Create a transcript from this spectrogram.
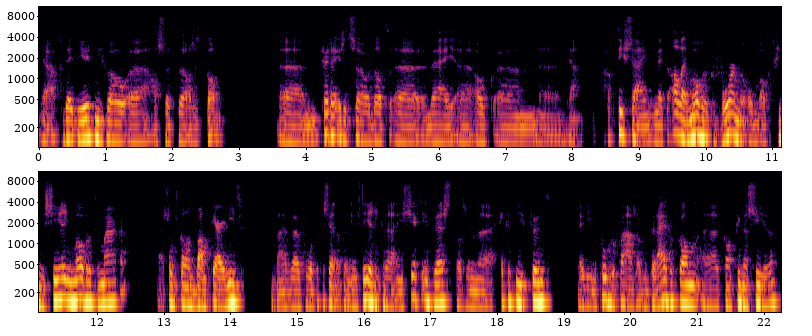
ja, gedetailleerd niveau uh, als, het, als het kan. Um, verder is het zo dat wij ook uh, ja, actief zijn met allerlei mogelijke vormen om ook financiering mogelijk te maken. Ja, soms kan een bankair niet. Daar hebben we bijvoorbeeld recent ook een investering gedaan in Shift Invest. Dat is een equity fund die in de vroege fase ook bedrijven kan, kan financieren.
